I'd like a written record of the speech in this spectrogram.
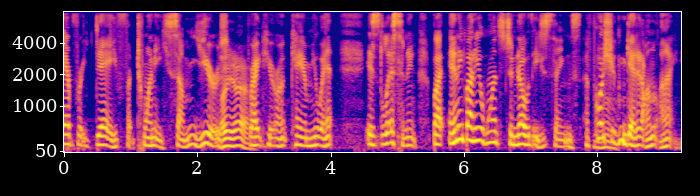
every day for 20 some years, Oh, yeah. right here on KMUN, is listening. But anybody who wants to know these things, of course, Mm-hmm. you can get it online.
